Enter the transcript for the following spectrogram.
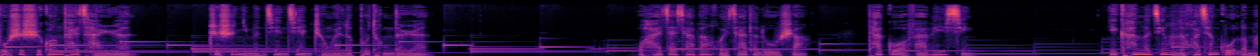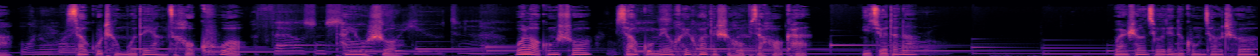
不是时光太残忍，只是你们渐渐成为了不同的人。我还在加班回家的路上，他给我发微信：“你看了今晚的花千骨了吗？小骨成魔的样子好酷哦。”他又说：“我老公说小骨没有黑化的时候比较好看，你觉得呢？”晚上九点的公交车，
